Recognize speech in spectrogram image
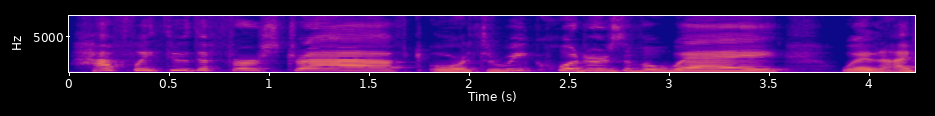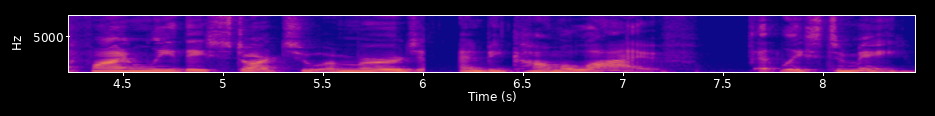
halfway through the first draft or three quarters of a way when I finally they start to emerge and become alive, at least to me.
